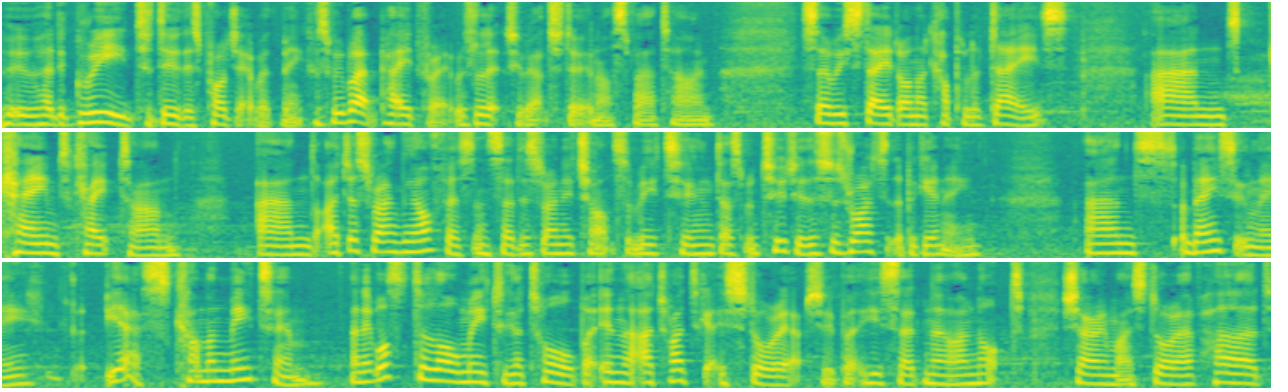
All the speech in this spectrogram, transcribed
who had agreed to do this project with me because we weren't paid for it. It was literally we had to do it in our spare time. So we stayed on a couple of days and came to Cape Town. And I just rang the office and said, Is there any chance of meeting Desmond Tutu? This was right at the beginning. And amazingly, yes, come and meet him. And it wasn't a long meeting at all, but in that I tried to get his story actually, but he said, No, I'm not sharing my story. I've heard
